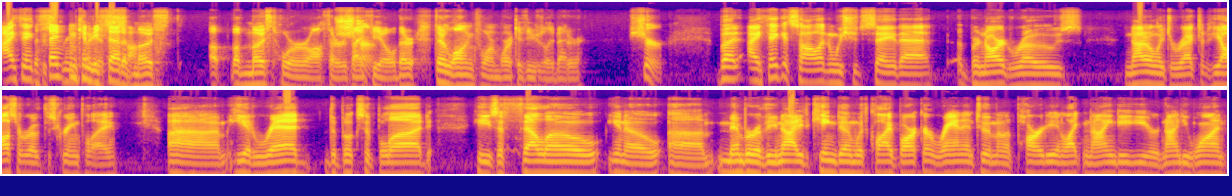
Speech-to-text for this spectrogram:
I think the, the same can be said of most of, of, most horror authors. Sure. I feel their their long form work is usually better. Sure, but I think it's solid, and we should say that Bernard Rose not only directed, he also wrote the screenplay. Um, he had read the books of blood. He's a fellow, you know, uh, member of the United Kingdom with Clive Barker. Ran into him in a party in like 90 or 91.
